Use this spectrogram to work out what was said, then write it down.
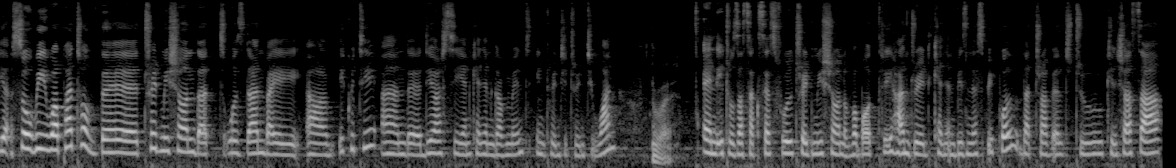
Yeah, so we were part of the trade mission that was done by um, Equity and the DRC and Kenyan government in 2021. Right. And it was a successful trade mission of about 300 Kenyan business people that traveled to Kinshasa,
